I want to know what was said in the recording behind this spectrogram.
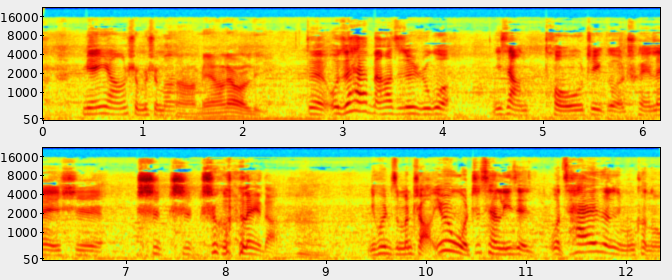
绵羊什么什么，啊，绵羊料理，对我觉得还蛮好奇，就是如果你想投这个垂类是吃吃吃喝类的，嗯，你会怎么找？因为我之前理解，我猜的你们可能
